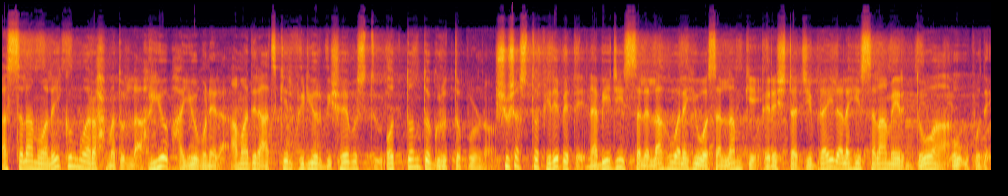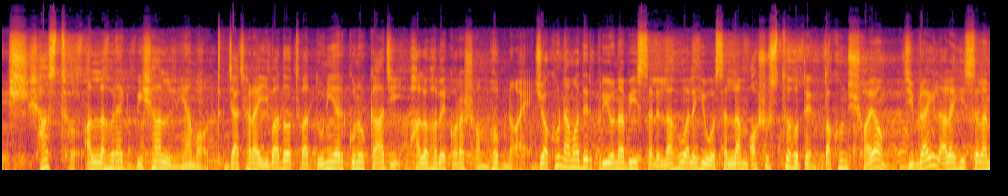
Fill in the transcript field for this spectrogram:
আসসালামু আলাইকুম ওয়া রাহমাতুল্লাহ। প্রিয় ভাই বোনেরা, আমাদের আজকের ভিডিওর বিষয়বস্তু অত্যন্ত গুরুত্বপূর্ণ। সুস্বাস্থ্য ফিরে পেতে নাবিজি সাল্লাল্লাহু আলাইহি ওয়াসাল্লামকে ফেরেশতা জিব্রাইল আলাইহিস সালামের দোয়া ও উপদেশ। স্বাস্থ্য আল্লাহর এক বিশাল নিয়ামত, যা ছাড়া ইবাদত বা দুনিয়ার কোনো কাজই ভালোভাবে করা সম্ভব নয়। যখন আমাদের প্রিয় নবী সাল্লাল্লাহু আলাইহি ওয়াসাল্লাম অসুস্থ হতেন, তখন স্বয়ং জিব্রাইল আলাইহিস সালাম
